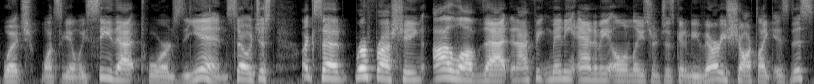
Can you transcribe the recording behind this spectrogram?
which, once again, we see that towards the end. So, just, like I said, refreshing, I love that, and I think many anime-onlys are just going to be very shocked, like, is this,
